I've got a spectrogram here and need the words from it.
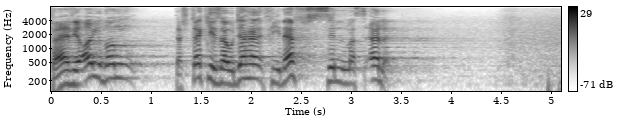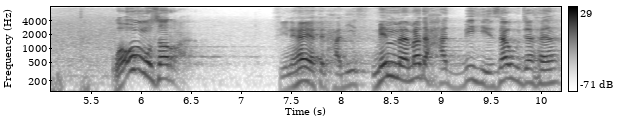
فهذه أيضا تشتكي زوجها في نفس المسألة. وأم زرع في نهاية الحديث مما مدحت به زوجها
